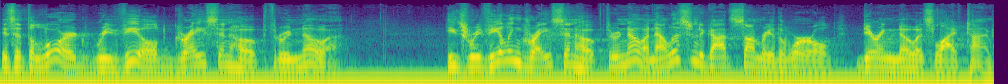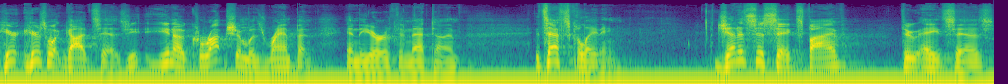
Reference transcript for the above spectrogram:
is that the Lord revealed grace and hope through Noah. He's revealing grace and hope through Noah. Now, listen to God's summary of the world during Noah's lifetime. Here, here's what God says you, you know, corruption was rampant in the earth in that time, it's escalating. Genesis 6, 5 through 8 says,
